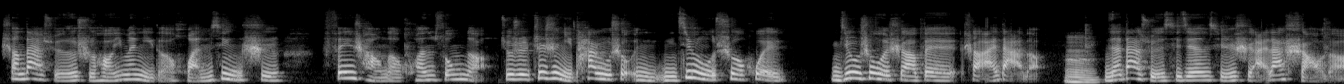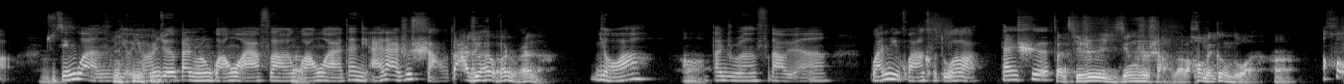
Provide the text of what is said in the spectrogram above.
上大学的时候，因为你的环境是非常的宽松的，就是这是你踏入社你你进入社会，你进入社会是要被是要挨打的。嗯你在大学期间其实是挨打少的，就尽管有有人觉得班主任管我啊，辅导员管我啊，但你挨打是少的。大学还有班主任呢。有啊，嗯，班主任、辅导员管你管的可多了，但是但其实已经是少的了，后面更多的啊。后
